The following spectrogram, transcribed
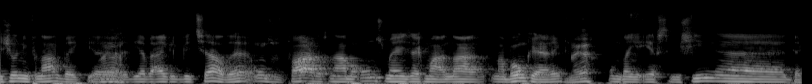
Johnny van Aarbeek, die, Oh ja. die hebben eigenlijk een beetje hetzelfde. hè. Onze vaders namen ons mee, zeg maar, naar, naar Bonkerk. Ja, Om dan je eerste machine, daar,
